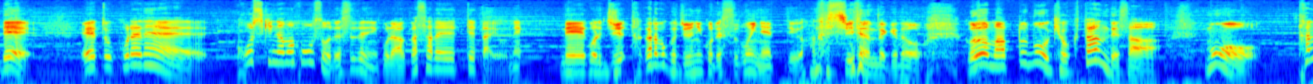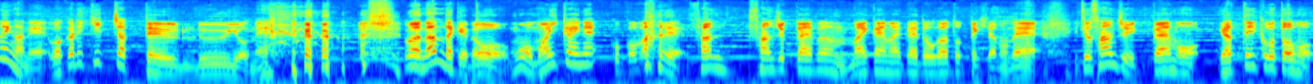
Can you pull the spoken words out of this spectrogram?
で、えっ、と、これね、公式生放送ですでにこれ明かされてたよね。で、これ宝箱12個ですごいねっていう話なんだけど、このマップもう極端でさ、もう、種がね、分かりきっちゃってるよね。まあなんだけど、もう毎回ね、ここまで3 30回分、毎回毎回動画を撮ってきたので、一応31回もやっていこうと思う。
